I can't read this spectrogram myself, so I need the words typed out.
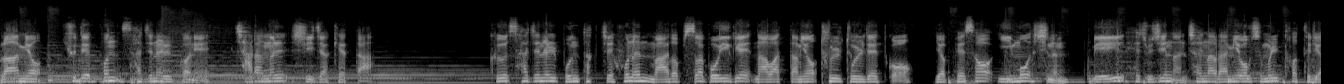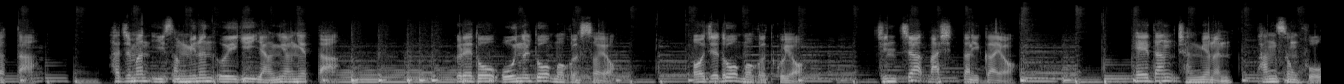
라며 휴대폰 사진을 꺼내 자랑을 시작했다. 그 사진을 본 탁재훈은 맛없어 보이게 나왔다며 툴툴댔고 옆에서 이모 씨는 매일 해주진 않잖아라며 웃음을 터뜨렸다. 하지만 이상민은 의기양양했다. 그래도 오늘도 먹었어요. 어제도 먹었고요. 진짜 맛있다니까요. 해당 장면은 방송 후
